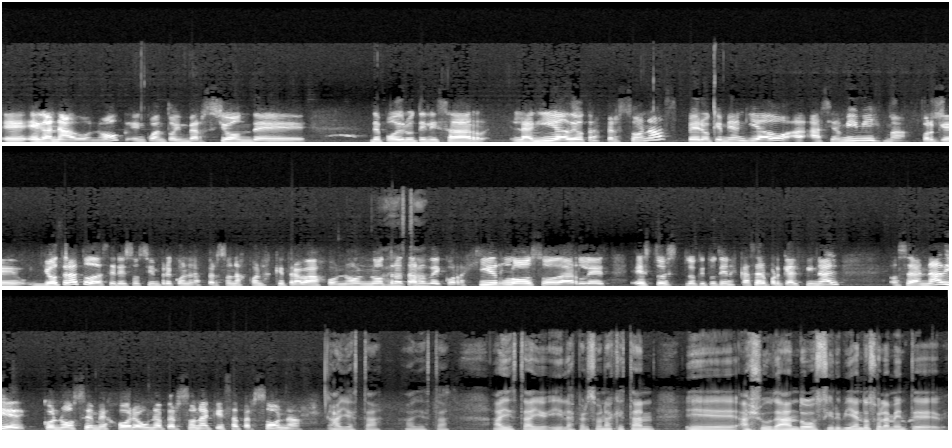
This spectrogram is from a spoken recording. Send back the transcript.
eh, he ganado, ¿no? En cuanto a inversión de, de poder utilizar la guía de otras personas, pero que me han guiado a- hacia mí misma, porque yo trato de hacer eso siempre con las personas con las que trabajo, ¿no? No Ahí tratar está. de corregirlos o darles, esto es lo que tú tienes que hacer, porque al final, o sea, nadie conoce mejor a una persona que esa persona. Ahí está, ahí está. Ahí está, y, y las personas que están eh, ayudando o sirviendo solamente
